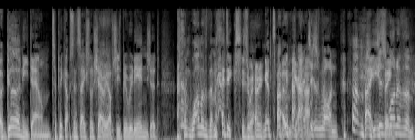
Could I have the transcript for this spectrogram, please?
a gurney down to pick up sensational Sherri after she's been really injured, and one of the medics is wearing a toga. just one. Amazing. Just one of them.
